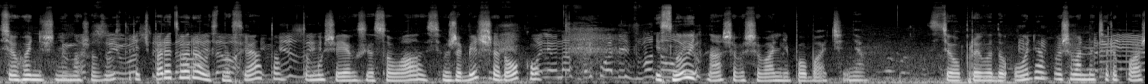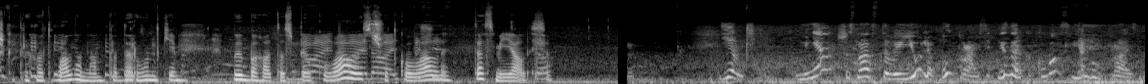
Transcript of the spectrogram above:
Сьогоднішня наша зустріч перетворилась на свято, тому що, як з'ясувалось, вже більше року існують наші вишивальні побачення. З цього приводу Оля, вишивальна черепашка, приготувала нам подарунки. Ми багато спілкувались, шуткували та сміялися. У меня 16 июля был праздник. Не знаю, как у вас, у меня был праздник.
